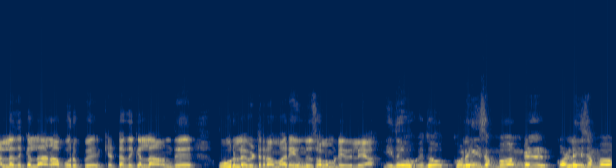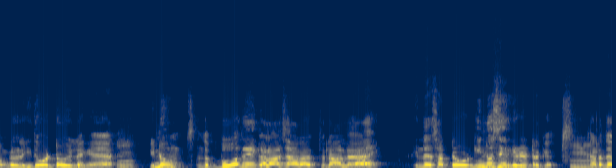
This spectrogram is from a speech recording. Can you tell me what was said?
நல்லதுக்கெல்லாம் நான் பொறுப்பு கெட்டதுக்கெல்லாம் வந்து ஊர்ல விட்டுற மாதிரி வந்து சொல்ல முடியாது இல்லையா? இது ஏதோ கொலை சம்பவங்கள் கொள்ளை சம்பவங்கள் இது மட்டும் இல்லைங்க. இன்னும் இந்த போதை கலாச்சாரத்தினால இந்த சட்ட ஒழுங்கு இன்னும் சீர்கேட்டு இருக்கு. கடந்த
